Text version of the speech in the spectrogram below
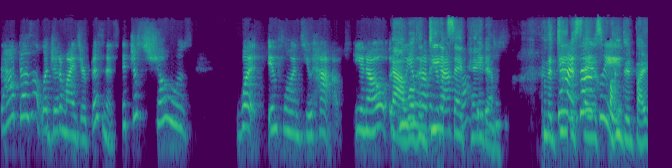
that doesn't legitimize your business it just shows what influence you have you know Yeah, well, the DSA paid him. just- And the Yeah, DSA exactly. is funded by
